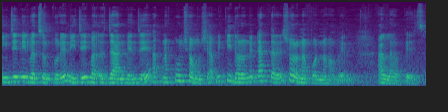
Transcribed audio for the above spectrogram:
নিজে নির্বাচন করে নিজে জানবেন যে আপনার কোন সমস্যা, আপনি কি ধরনের ডাক্তারের শরণাপন্ন হবেন। আল্লাহ হাফেজ।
